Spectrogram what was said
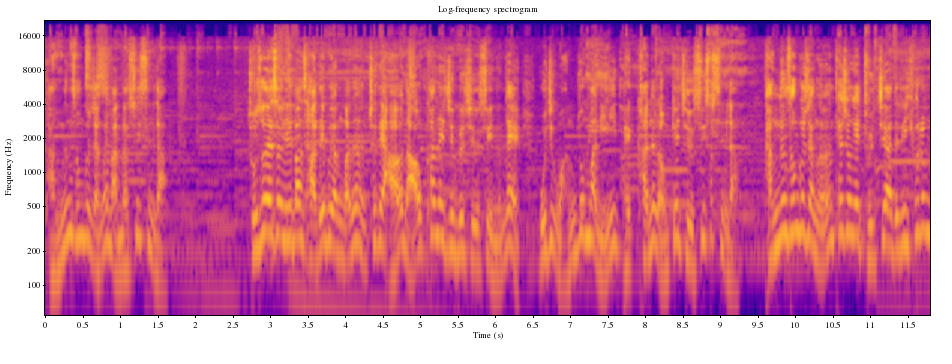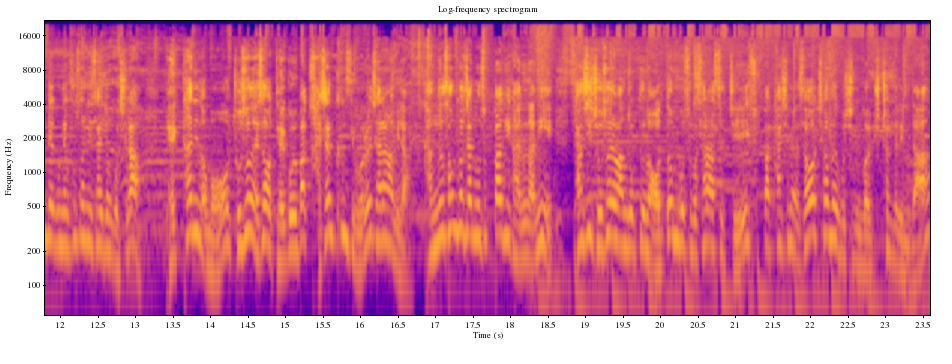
강릉 선교장을 만날 수 있습니다. 조선에서 일반 4대부 양반은 최대 99칸의 집을 지을 수 있는데 오직 왕족만이 100칸을 넘게 지을 수 있었습니다. 강릉 선교장은 태종의 둘째 아들인 효령대군의 후손이 살던 곳이라 100칸이 넘어 조선에서 대궐과 가장 큰 규모를 자랑합니다. 강릉 선교장은 숙박이 가능하니 당시 조선의 왕족들은 어떤 모습을 살았을지 숙박하시면서 체험해 보시는 걸 추천드립니다.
